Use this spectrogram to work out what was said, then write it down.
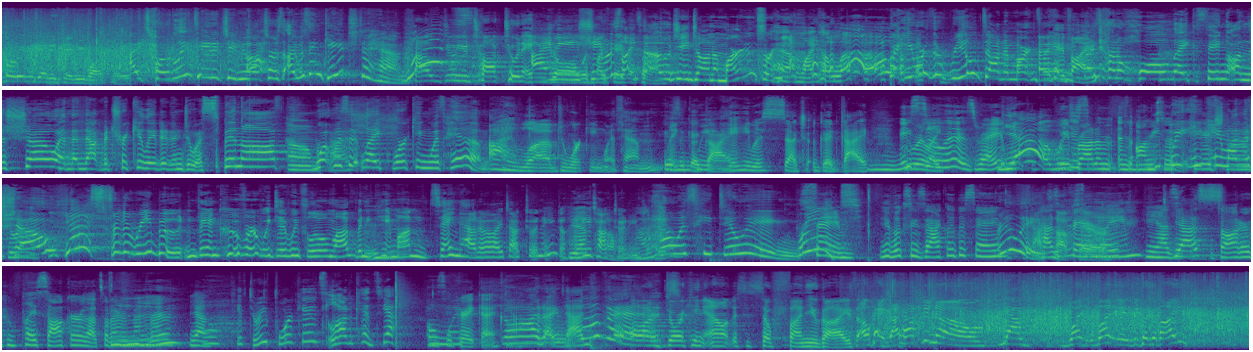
can't believe you dated Jamie Walters. I totally dated Jamie oh. Walters. I was engaged to him. How do you talk to an angel? I mean, she was like song. the OG Donna Martin for him. Like, hello. But you were the real Donna Martin. For him. Okay, him. fine. You guys had a whole like thing on the show, and then that matriculated into a spin-off. Oh, my what was it like working with him? I loved working with him. He was a good we- guy. He was such a good guy. Mm-hmm. He still is, right? Yeah, We, just- brought him in, onto. Wait, he came on the show. Yes, for the reboot in Vancouver, we did. We flew him up, and he mm-hmm. came on saying, "How do I talk to an angel? How do you talk to an oh, angel?" How is he doing? Same. He looks exactly the same. Really? He has a Not fair. family. He has Yes. a daughter who plays soccer. That's what I mm-hmm. remember. Oh, yeah. You have three, four kids, a lot of kids. Yeah. He's oh a great guy. God, I Dad? love it. Oh, I'm dorking out. This is so fun, you guys. Okay, I have to know. Yeah. What what is because if I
